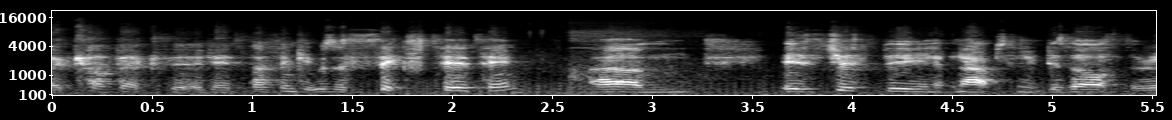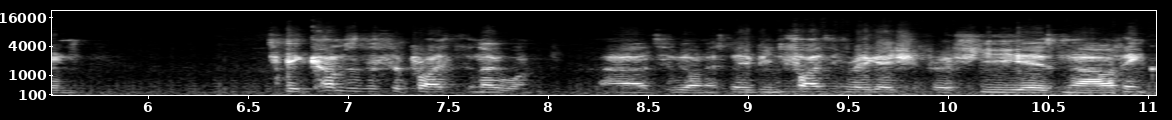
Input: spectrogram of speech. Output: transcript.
a cup exit against, I think it was a sixth tier team. Um, it's just been an absolute disaster, and it comes as a surprise to no one. Uh, to be honest, they've been fighting relegation for a few years now. I think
